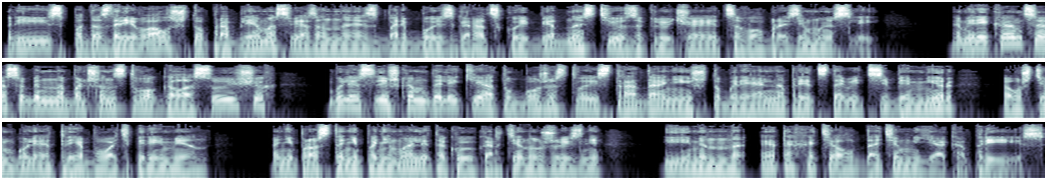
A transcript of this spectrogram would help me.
Рис подозревал, что проблема, связанная с борьбой с городской бедностью, заключается в образе мыслей. Американцы, особенно большинство голосующих, были слишком далеки от убожества и страданий, чтобы реально представить себе мир, а уж тем более требовать перемен. Они просто не понимали такую картину жизни, и именно это хотел дать им Якоб Риис.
